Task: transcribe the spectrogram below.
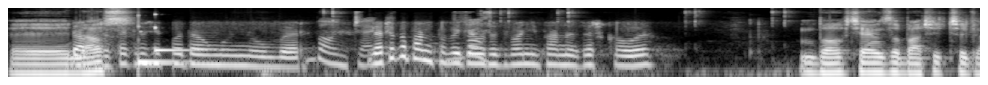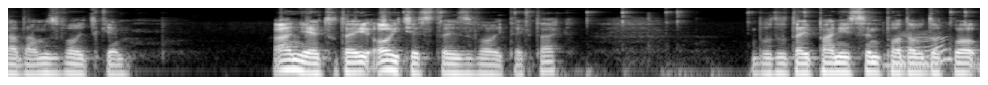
Yy, Dobrze, nas, w takim razie podał mój numer. Bączek. Dlaczego pan powiedział, że dzwoni pan ze szkoły? bo chciałem zobaczyć, czy gadam z Wojtkiem. A nie, tutaj ojciec to jest Wojtek, tak? Bo tutaj pani syn podał, No. dokła-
